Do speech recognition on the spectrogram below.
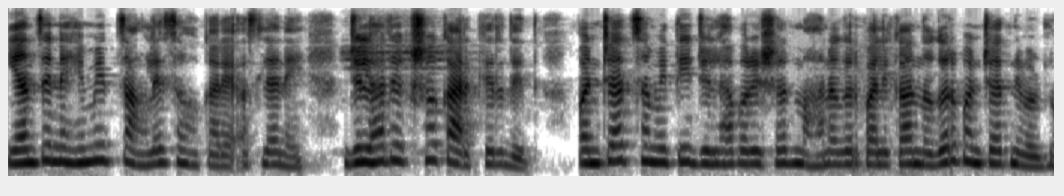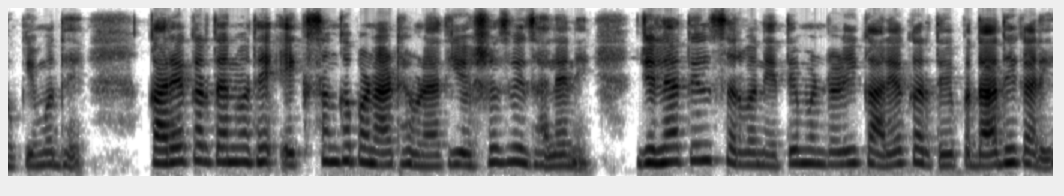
यांचे नेहमीच चांगले सहकार्य असल्याने जिल्हाध्यक्ष कारकिर्दीत पंचायत समिती जिल्हा परिषद महानगरपालिका नगरपंचायत निवडणुकीमध्ये कार्यकर्त्यांमध्ये एकसंघपणा ठेवण्यात यशस्वी झाल्याने जिल्ह्यातील सर्व नेते मंडळी कार्यकर्ते पदाधिकारी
